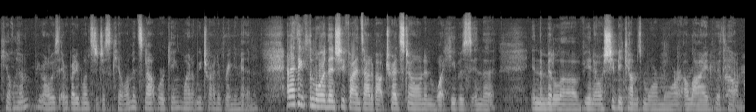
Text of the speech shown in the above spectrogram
kill him. You're always everybody wants to just kill him. It's not working. Why don't we try to bring him in? And I think the more then she finds out about Treadstone and what he was in the in the middle of, you know, she becomes more and more allied with him.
